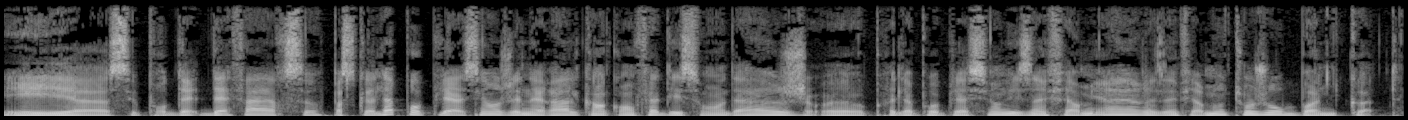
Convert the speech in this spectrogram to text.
Et c'est pour défendre faire ça? Parce que la population en général, quand on fait des sondages euh, auprès de la population, les infirmières, les infirmiers ont toujours bonne cote.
